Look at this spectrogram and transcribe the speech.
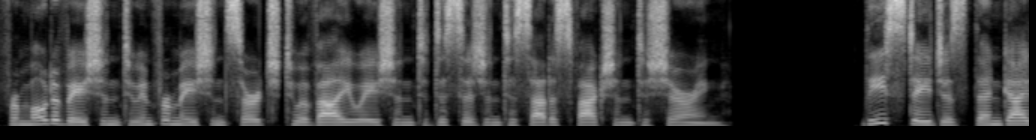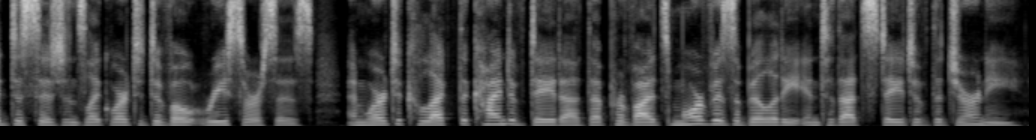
from motivation to information search to evaluation to decision to satisfaction to sharing. These stages then guide decisions like where to devote resources and where to collect the kind of data that provides more visibility into that stage of the journey.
